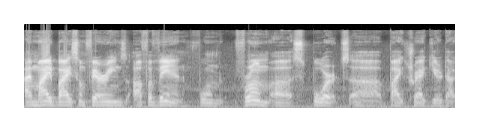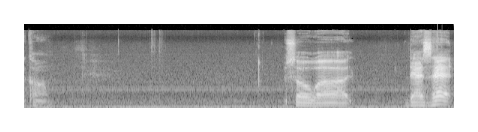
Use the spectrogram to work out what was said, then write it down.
I might buy some fairings off a van from from uh, sports uh. So uh, that's that,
